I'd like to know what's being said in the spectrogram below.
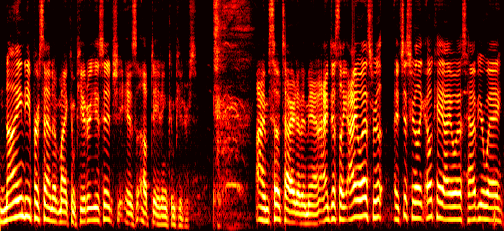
90% of my computer usage is updating computers. I'm so tired of it, man. I just like iOS, re- it's just you're like, okay, iOS, have your way.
